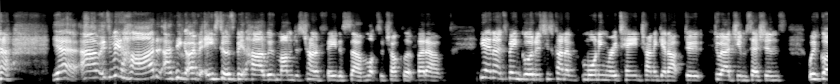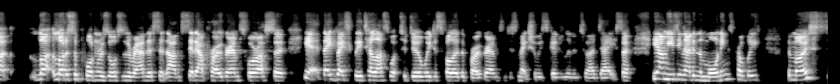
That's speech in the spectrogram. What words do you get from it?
yeah, um, it's a bit hard. I think over Easter it was a bit hard with mum just trying to feed us um, lots of chocolate. But um, yeah, no, it's been good. It's just kind of morning routine, trying to get up, do do our gym sessions. We've got lot, a lot of support and resources around us that um, set our programs for us. So yeah, they basically tell us what to do, and we just follow the programs and just make sure we schedule it into our day. So yeah, I'm using that in the mornings probably the most,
